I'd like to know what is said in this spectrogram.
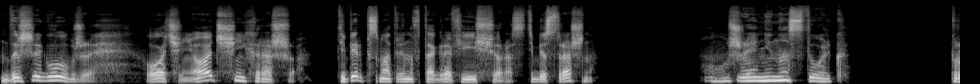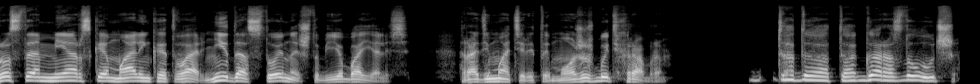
Дыши глубже. Очень, очень хорошо. Теперь посмотри на фотографии еще раз. Тебе страшно? Уже не настолько. Просто мерзкая маленькая тварь, недостойная, чтобы ее боялись. Ради матери ты можешь быть храбрым. Да-да, так гораздо лучше.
